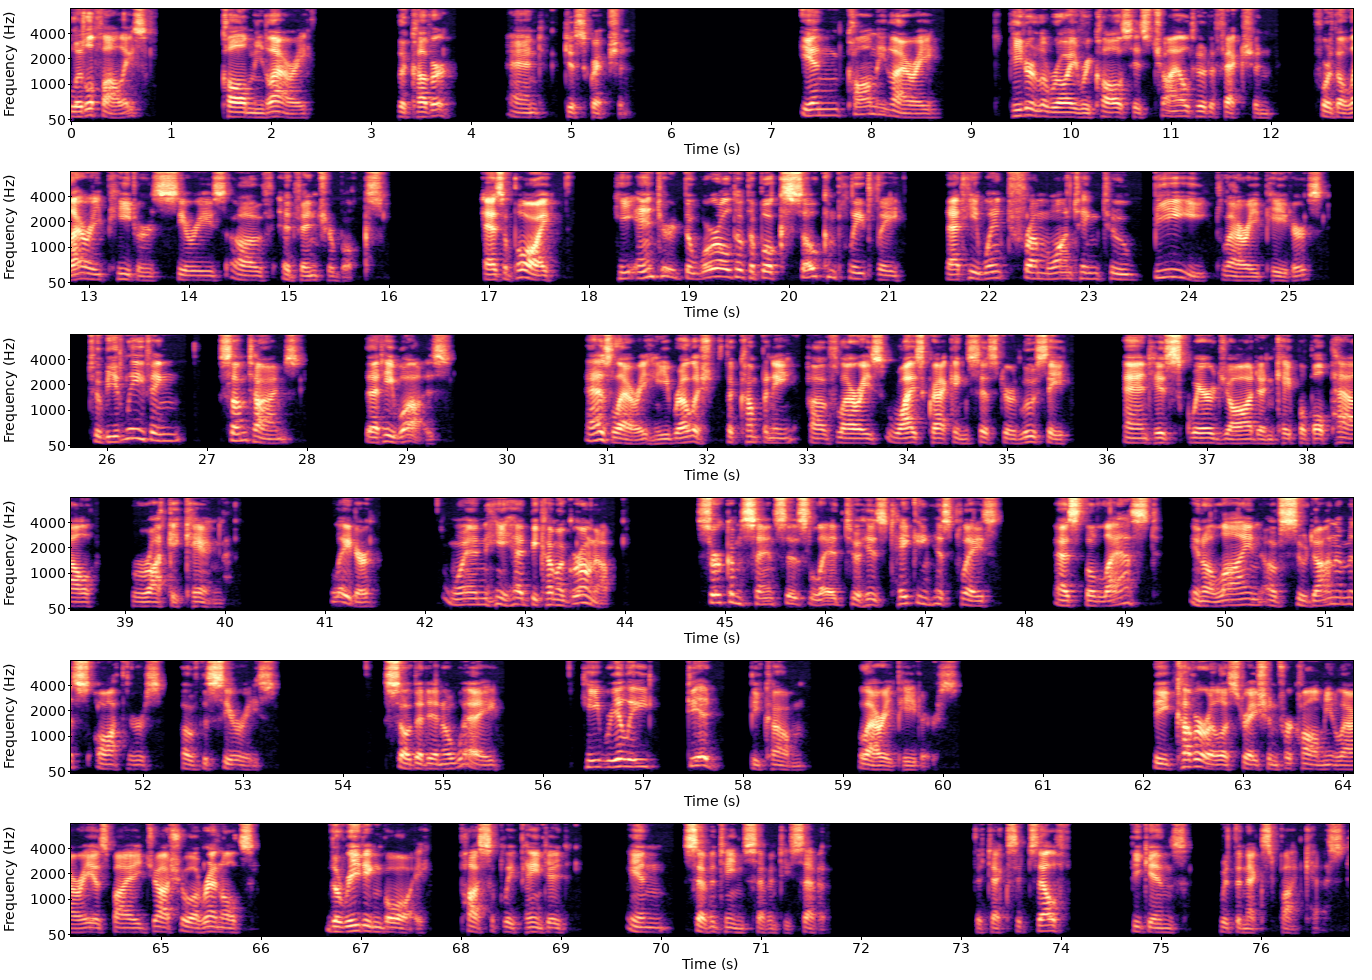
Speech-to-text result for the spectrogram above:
Little Follies, Call Me Larry, the cover, and description. In Call Me Larry, Peter Leroy recalls his childhood affection for the Larry Peters series of adventure books. As a boy, he entered the world of the books so completely that he went from wanting to be Larry Peters to believing sometimes that he was. As Larry, he relished the company of Larry's wisecracking sister Lucy and his square jawed and capable pal Rocky King. Later, when he had become a grown up, circumstances led to his taking his place as the last in a line of pseudonymous authors of the series. So that in a way, he really did become Larry Peters. The cover illustration for Call Me Larry is by Joshua Reynolds, the reading boy, possibly painted in 1777. The text itself begins with the next podcast.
